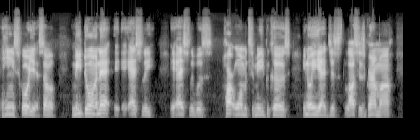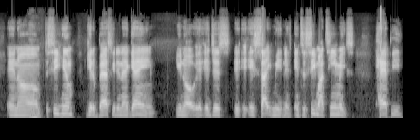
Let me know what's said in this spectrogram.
and he ain't score yet. So me doing that, it, it actually, it actually was heartwarming to me because you know he had just lost his grandma and um, mm-hmm. to see him get a basket in that game, you know, it, it just it, it excited me, and, and, to see my teammates happy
